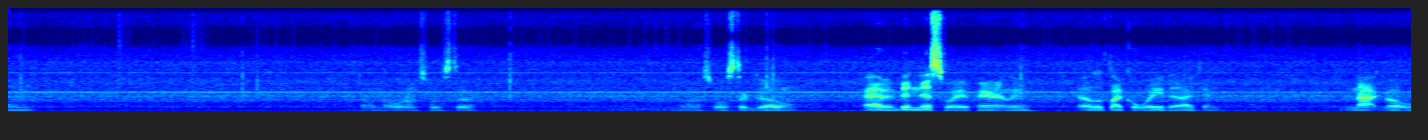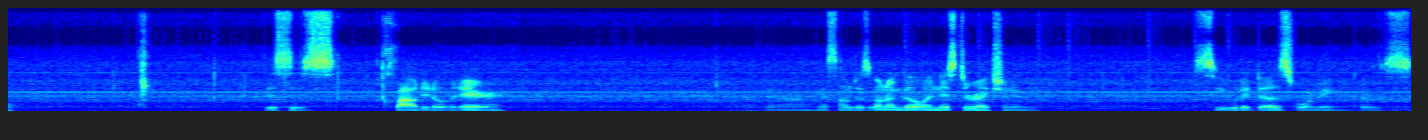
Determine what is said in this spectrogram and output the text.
don't, I don't know what I'm supposed to. Where I'm supposed to go. I haven't been this way apparently. That looked like a way that I can not go. This is clouded over there. Uh, I guess I'm just gonna go in this direction and see what it does for me, cause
